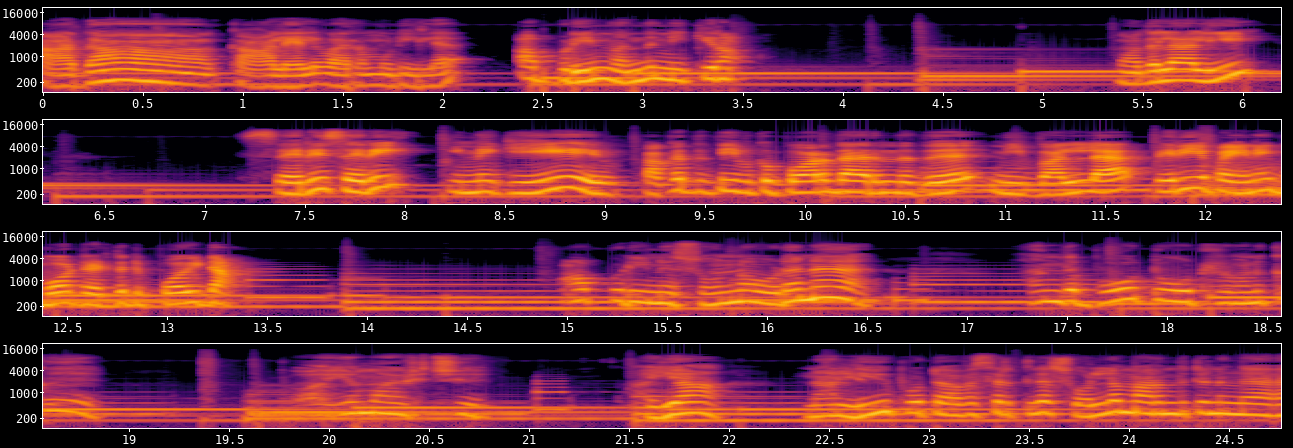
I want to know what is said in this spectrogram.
அதான் காலையில வர முடியல அப்படின்னு வந்து நிக்கிறான். முதலாளி சரி சரி இன்னைக்கு பக்கத்து தீவுக்கு போறதா இருந்தது. நீ வல்ல பெரிய பையனை போட் எடுத்துட்டு போயிட்டான். அப்படின்னு சொன்ன உடனே அந்த போட்டு ஓட்டுறவனுக்கு பயமாயிடுச்சு. ஐயா நான் லீவ் போட்ட அவசரத்தில் சொல்ல மறந்துட்டேனுங்க.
